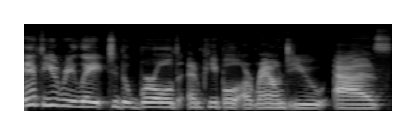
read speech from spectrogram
If you relate to the world and people around you as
